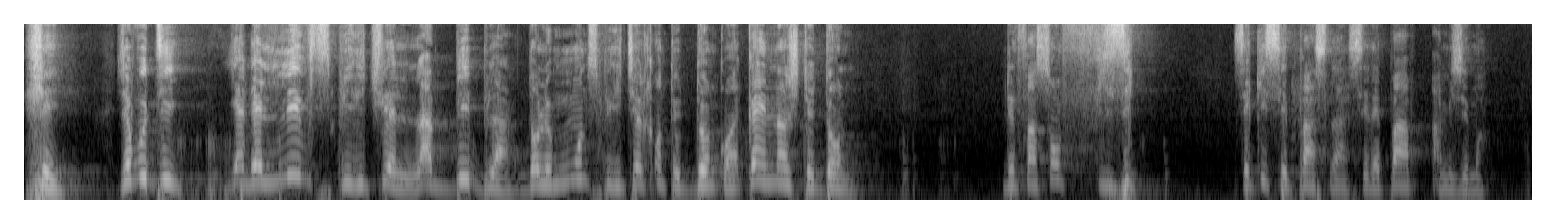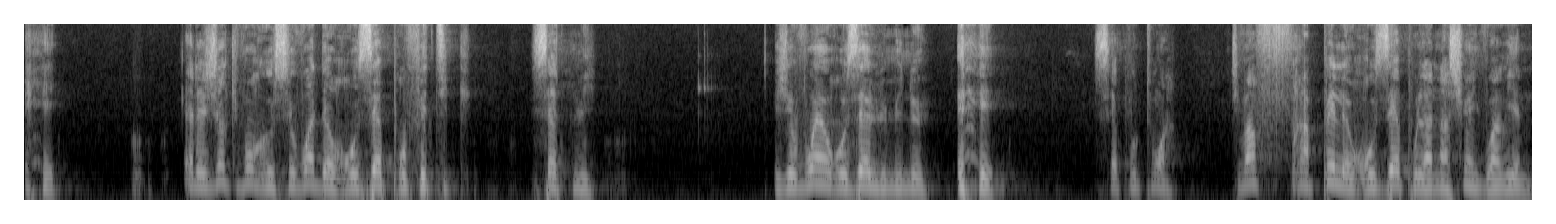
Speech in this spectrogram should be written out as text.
Je vous dis, il y a des livres spirituels, la Bible, dans le monde spirituel, quand, te donne, quand un ange te donne, de façon physique, Ce qui se passe là, ce n'est pas amusement. Il y a des gens qui vont recevoir des rosets prophétiques cette nuit. Je vois un rosaire lumineux. C'est pour toi. Tu vas frapper le rosaire pour la nation ivoirienne.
